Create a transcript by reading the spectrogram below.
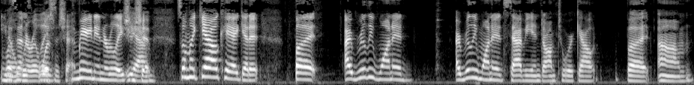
You Was in a relationship. married in a relationship. Yeah. So I'm like, yeah, okay, I get it. But I really wanted, I really wanted Savi and Dom to work out, but um,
